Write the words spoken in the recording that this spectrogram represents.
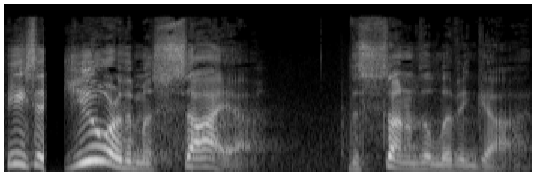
He says, You are the Messiah, the Son of the living God.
